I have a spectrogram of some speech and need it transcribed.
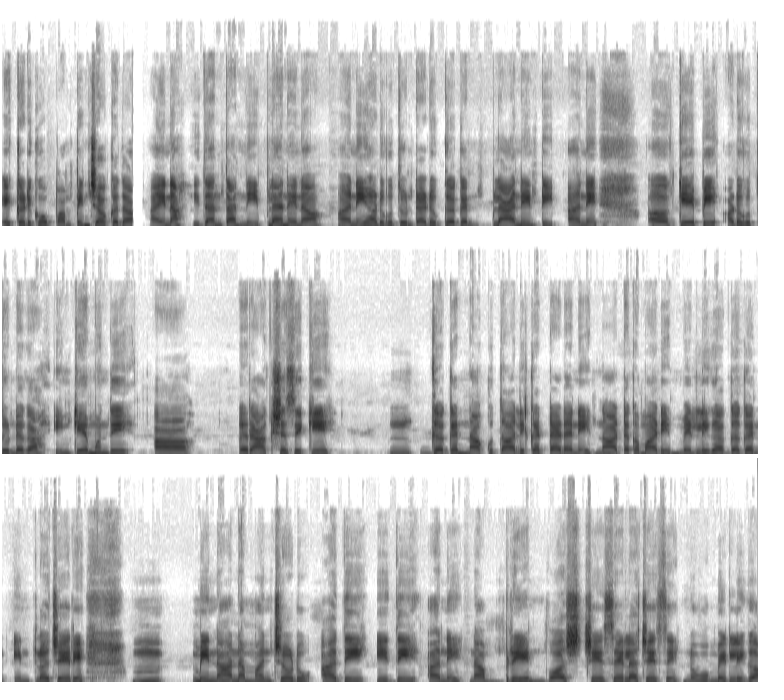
ఎక్కడికో పంపించావు కదా. అయినా ఇదంతా నీ ప్లానేనా? అని అడుగుతుంటాడు గగన్. ప్లాన్ ఏంటి? అని కేపీ అడుగుతుండగా ఇంకేముంది? ఆ రాక్షసికి గగన్ నాకు తాళి కట్టాడని నాటకమాడి మెల్లిగా గగన్ ఇంట్లో చేరి మీ నాన్న మంచోడు అది ఇది అని నా బ్రెయిన్ వాష్ చేసేలా చేసి నువ్వు మెల్లిగా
